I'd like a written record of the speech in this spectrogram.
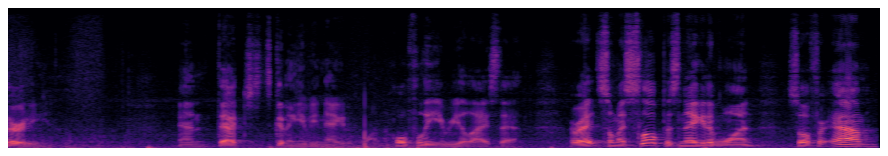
30. And that's going to give you negative 1. Hopefully you realize that. All right, so my slope is negative 1. So for m,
